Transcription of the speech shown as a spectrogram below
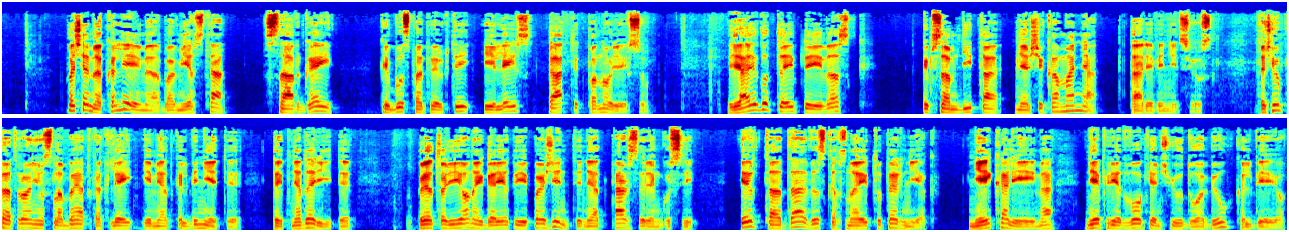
Pačiame kalėjime arba mieste. Sargai, kai bus papirkti, įleis, ką tik panorėsiu. Jeigu taip, tai įvesk, kaip samdyta, nešika mane, tarė Vinicijus. Tačiau Petronijus labai atkakliai ėmė atkalbinėti – taip nedaryti. Pretorijonai galėtų jį pažinti, net persirengusi, ir tada viskas nueitų per niek. Nei kalėjime, nei prie dvokiančių duobių kalbėjo.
